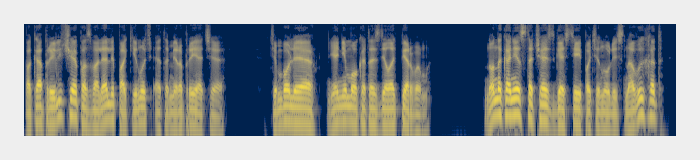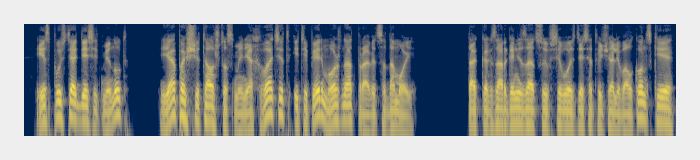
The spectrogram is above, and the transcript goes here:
пока приличия позволяли покинуть это мероприятие. Тем более, я не мог это сделать первым. Но, наконец-то, часть гостей потянулись на выход, и спустя 10 минут я посчитал, что с меня хватит, и теперь можно отправиться домой. Так как за организацию всего здесь отвечали Волконские,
